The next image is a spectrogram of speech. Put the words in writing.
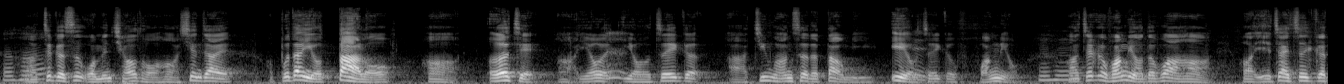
啊，这个是我们桥头哈，现在不但有大楼啊，而且啊，有有这个啊金黄色的稻米，也有这个黄牛，啊，这个黄牛的话哈，啊，也在这个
